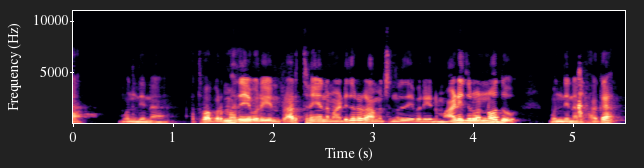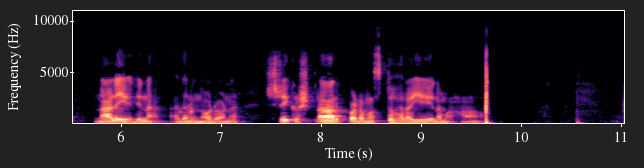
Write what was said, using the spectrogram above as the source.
ಮುಂದಿನ, ಅಥವಾ ಬ್ರಹ್ಮದೇವರು ಏನು ಪ್ರಾರ್ಥನೆಯನ್ನು ಮಾಡಿದರು, ರಾಮಚಂದ್ರ ದೇವರು ಏನು ಮಾಡಿದರು ಅನ್ನೋದು ಮುಂದಿನ ಭಾಗ. ನಾಳೆಯ ದಿನ ಅದನ್ನು ನೋಡೋಣ. ಶ್ರೀ ಕೃಷ್ಣಾರ್ಪಣ ಮಸ್ತು ಹರಯೇ ನಮಃ.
